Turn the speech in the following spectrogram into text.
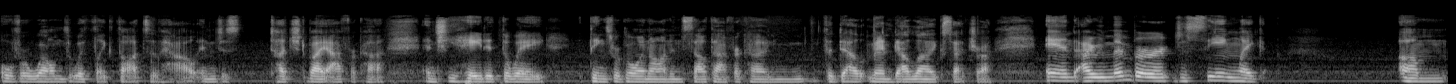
overwhelmed with like thoughts of how and just touched by Africa. And she hated the way things were going on in South Africa and the Del- Mandela, etc. And I remember just seeing like um,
